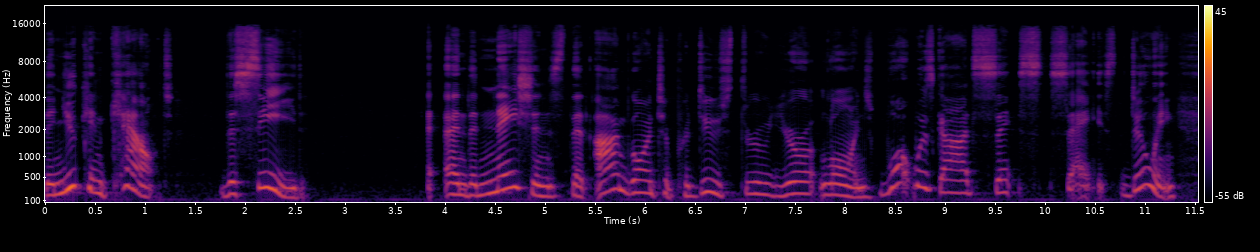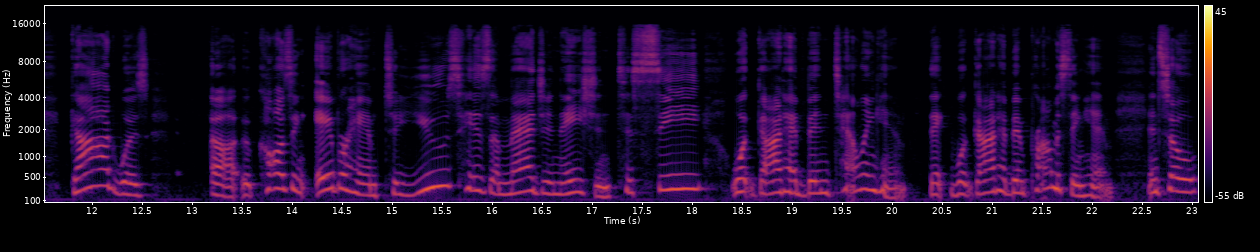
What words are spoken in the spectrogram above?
then you can count the seed and the nations that I'm going to produce through your loins. What was God say, say doing? God was uh, causing Abraham to use his imagination to see what God had been telling him, that what God had been promising him. And so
